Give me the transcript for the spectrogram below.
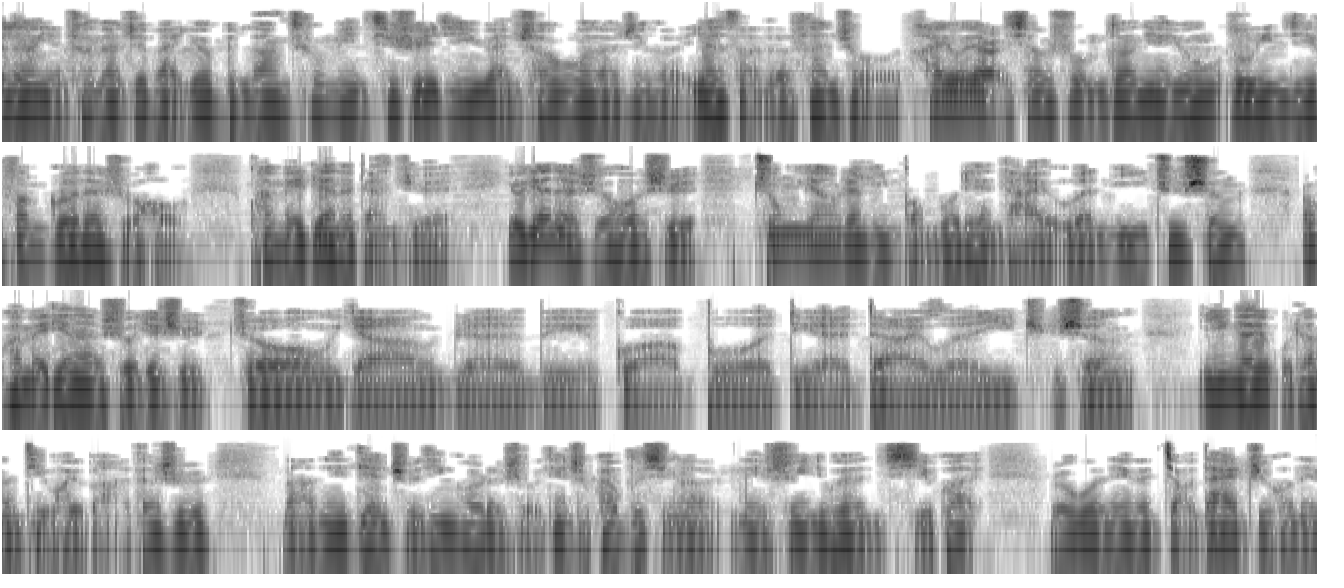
Bob Dylan 演唱的这版《You Belong to Me》其实已经远超过了这个烟嗓的范畴，还有点像是我们当年用录音机放歌的时候快没电的感觉。有电的时候是中央人民广播电台文艺之声，而快没电的时候就是中央人民广播电台文艺之声。你应该有过这样的体会吧？当时拿那些电池听歌的时候，电池快不行了，那声音就会很奇怪。如果那个脚带之后，那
